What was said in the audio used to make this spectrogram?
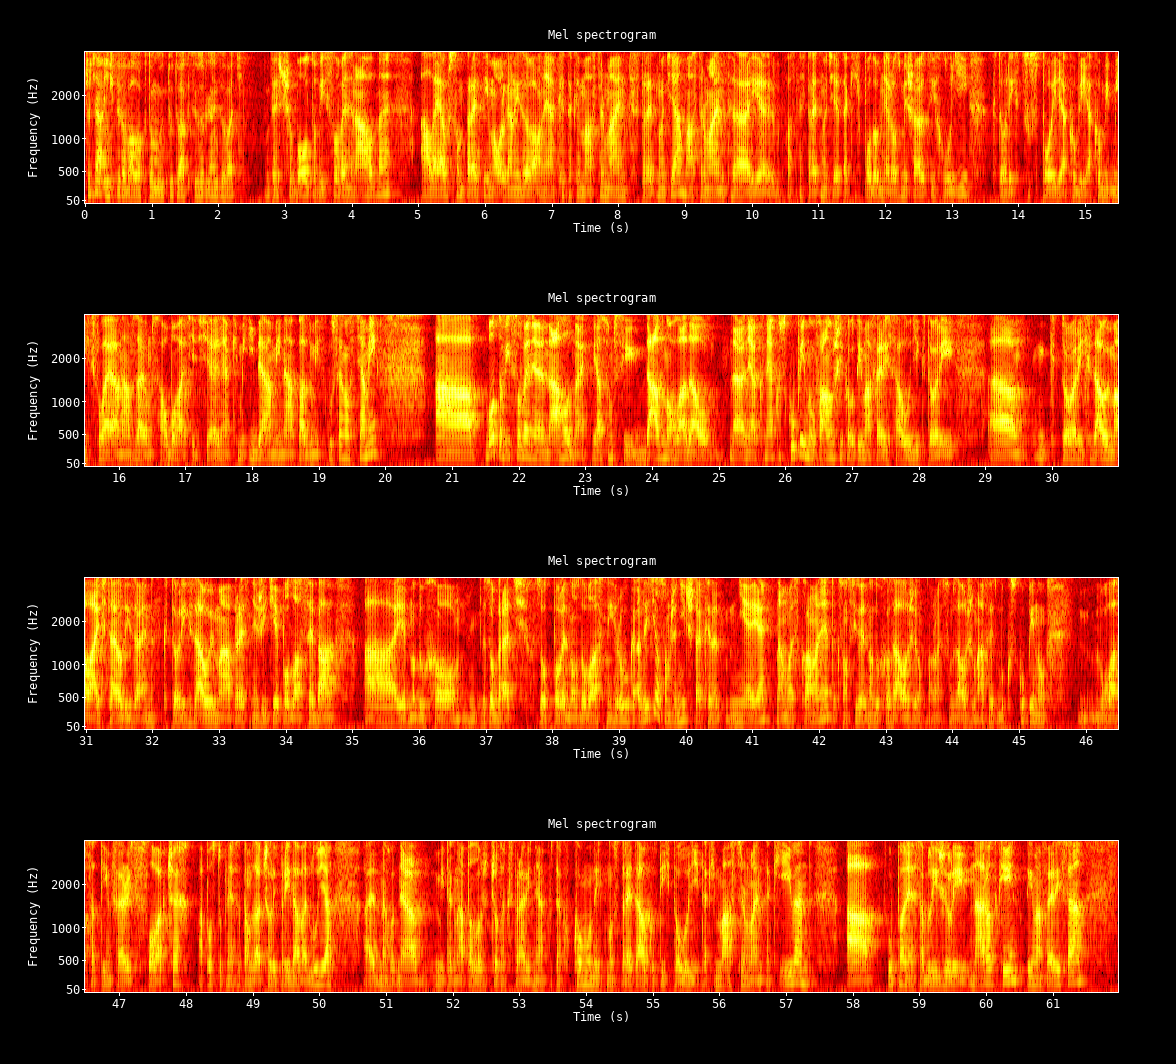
čo ťa inšpirovalo k tomu túto akciu zorganizovať? Vieš čo, bolo to vyslovene náhodné, ale ja už som predtým organizoval nejaké také mastermind stretnutia. Mastermind e, je vlastne stretnutie takých podobne rozmýšľajúcich ľudí, ktorí chcú spojiť akoby, akoby mysle a navzájom sa obohatiť e, nejakými ideami, nápadmi, skúsenosťami. A bolo to vyslovene náhodné. Ja som si dávno hľadal nejak, nejakú skupinu fanúšikov Tima Ferisa, ľudí, ktorí ktorých zaujíma lifestyle design, ktorých zaujíma presne žitie podľa seba, a jednoducho zobrať zodpovednosť do vlastných rúk. A zistil som, že nič také nie je na moje sklamanie, tak som si ju jednoducho založil. Normálne som založil na Facebooku skupinu, volá sa Team Ferris Slovak Čech a postupne sa tam začali pridávať ľudia. A jedného dňa mi tak napadlo, že čo tak spraviť nejakú takú komunitnú stretávku týchto ľudí, taký mastermind, taký event. A úplne sa blížili národky Tima Ferisa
